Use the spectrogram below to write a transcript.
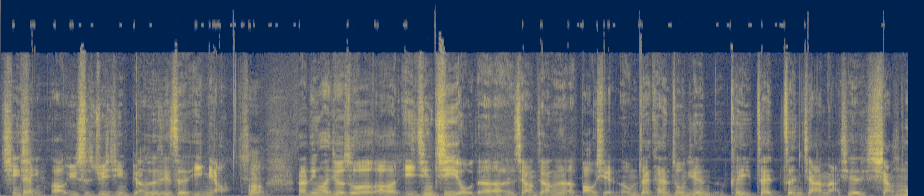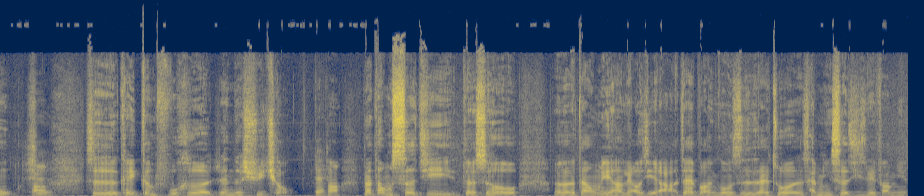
情形啊，与时俱进，比方说这次疫苗啊，那另外就是说呃已经既有的像这样的保险，我们再看中间可以再增加哪些项目啊，是可以更符合人的需求。对啊，那当我们设计的时候，呃，但我们也想了解啊，在保险公司在做产品设计这方面，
